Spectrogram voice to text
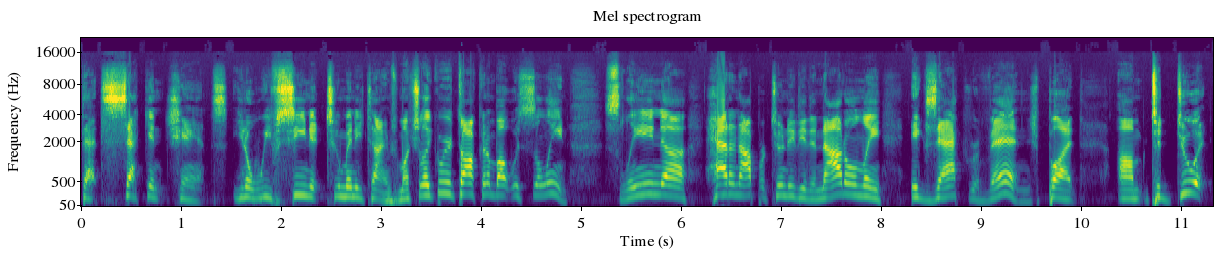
that second chance. You know, we've seen it too many times, much like we were talking about with Saline. Saline uh, had an opportunity to not only exact revenge, but um, to do it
